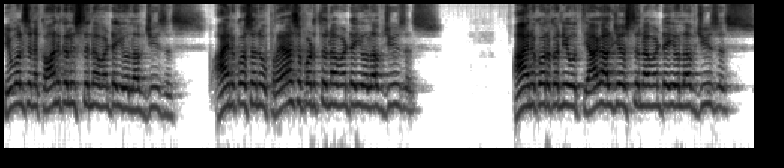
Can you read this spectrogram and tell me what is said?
ఇవ్వాల్సిన కానుకలు ఇస్తున్నావంటే యూ లవ్ జీసస్. ఆయన కోసం నువ్వు ప్రయాసపడుతున్నావంటే యూ లవ్ జీసస్. ఆయన కొరకు నీవు త్యాగాలు చేస్తున్నావంటే యూ లవ్ జీసస్.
